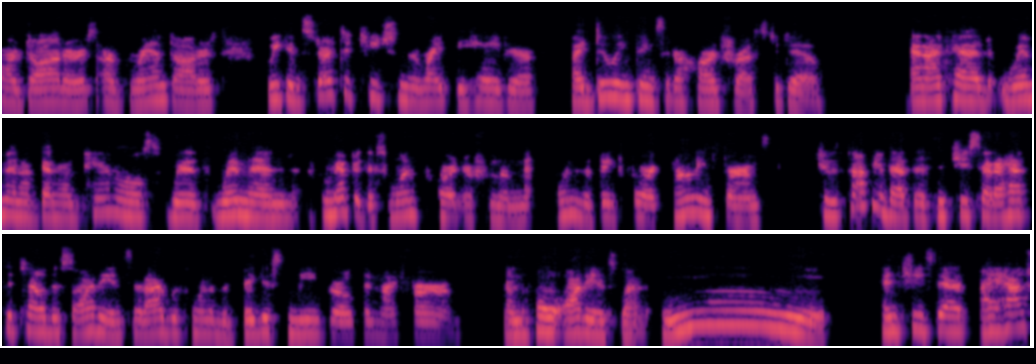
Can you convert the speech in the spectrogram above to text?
our daughters our granddaughters we can start to teach them the right behavior by doing things that are hard for us to do. And i've had women i've been on panels with women. Remember this one partner from a, one of the big four accounting firms? She was talking about this and she said i have to tell this audience that i was one of the biggest mean girls in my firm. And the whole audience went ooh and she said, I have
